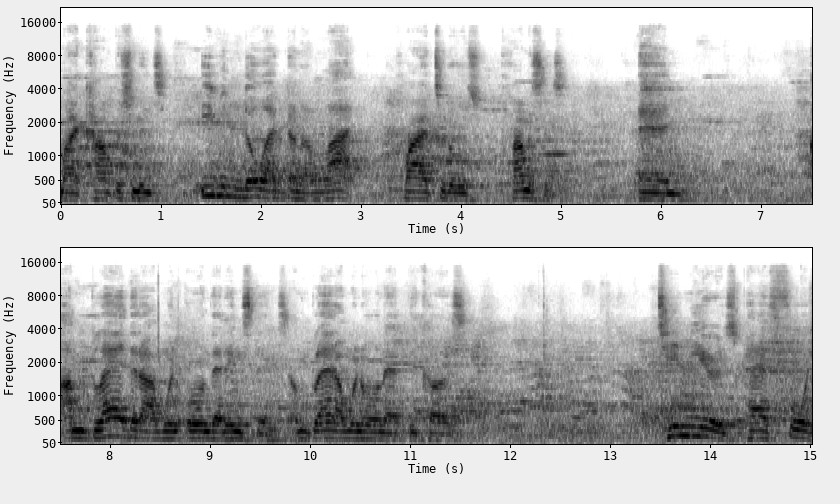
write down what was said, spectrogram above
my accomplishments, even though I'd done a lot prior to those promises. And I'm glad that I went on that instinct. I'm glad I went on that because 10 years past 40,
